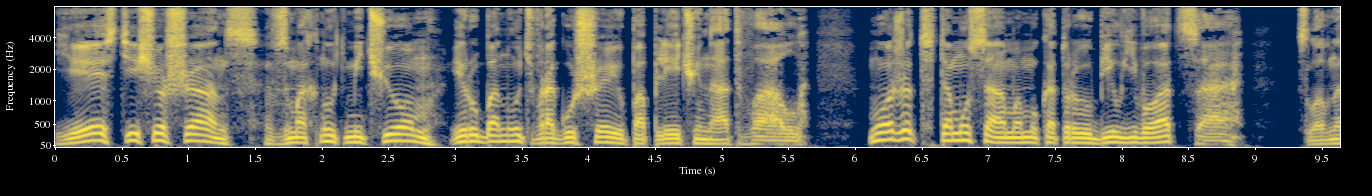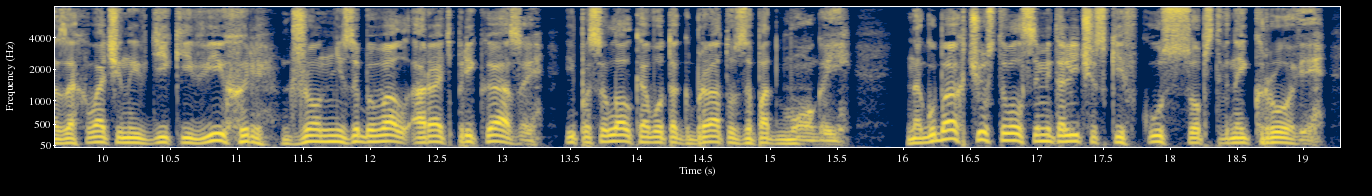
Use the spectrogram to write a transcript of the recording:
Есть еще шанс взмахнуть мечом и рубануть врагу шею по плечи на отвал. Может, тому самому, который убил его отца. Словно захваченный в дикий вихрь, Джон не забывал орать приказы и посылал кого-то к брату за подмогой. На губах чувствовался металлический вкус собственной крови —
